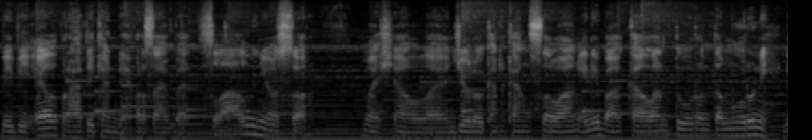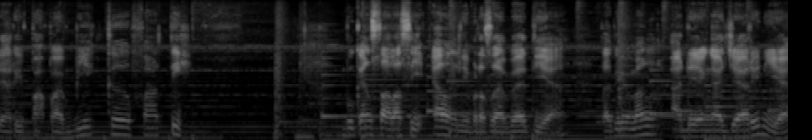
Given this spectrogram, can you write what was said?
Baby L perhatikan deh persahabat, selalu nyosor. Masya Allah, julukan Kang Sewang ini bakalan turun-temurun nih dari Papa B ke Fatih. Bukan salah si L ini persahabat ya, tapi memang ada yang ngajarin ya.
